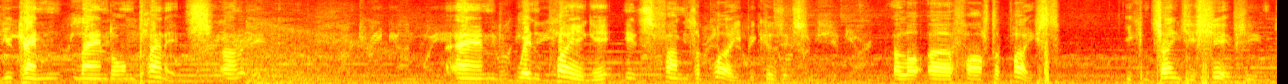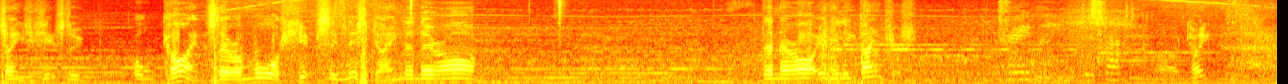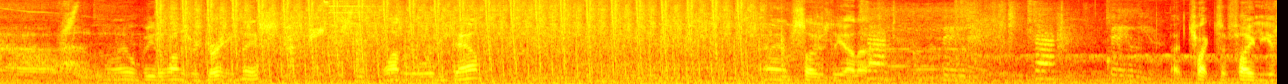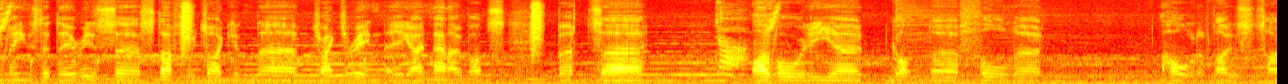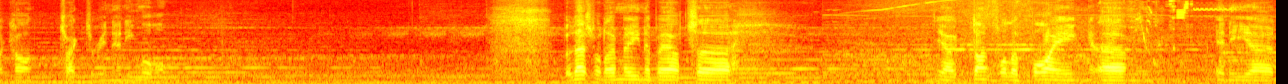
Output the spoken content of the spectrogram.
You can land on planets. Uh, and when playing it, it's fun to play because it's a lot uh, faster paced. You can change your ships, you can change your ships to all kinds. There are more ships in this game than there are than there are in Elite Dangerous. Trade lane disrupted. Okay. Uh, they'll be the ones regretting this. One's already down. and so's the other. Tractor failure. Tractor failure. Uh, tractor failure means that there is uh, stuff which I can uh, tractor in, there you go, nanobots, but uh, I've already uh, got the full uh, hold of those, so I can't tractor in anymore. But that's what I mean about, uh, you know, don't bother buying um, any uh,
